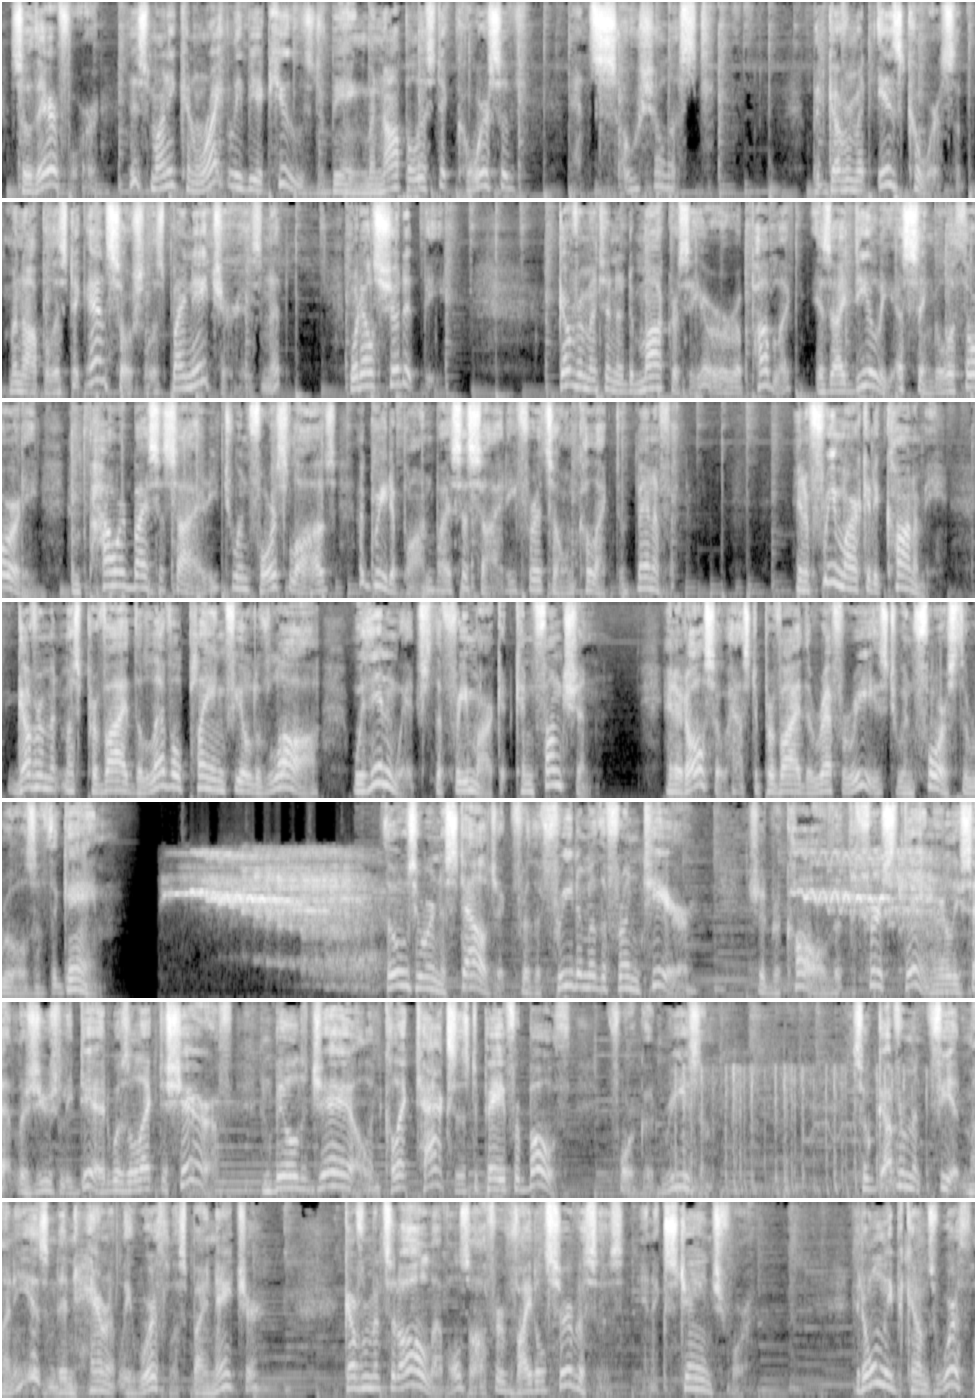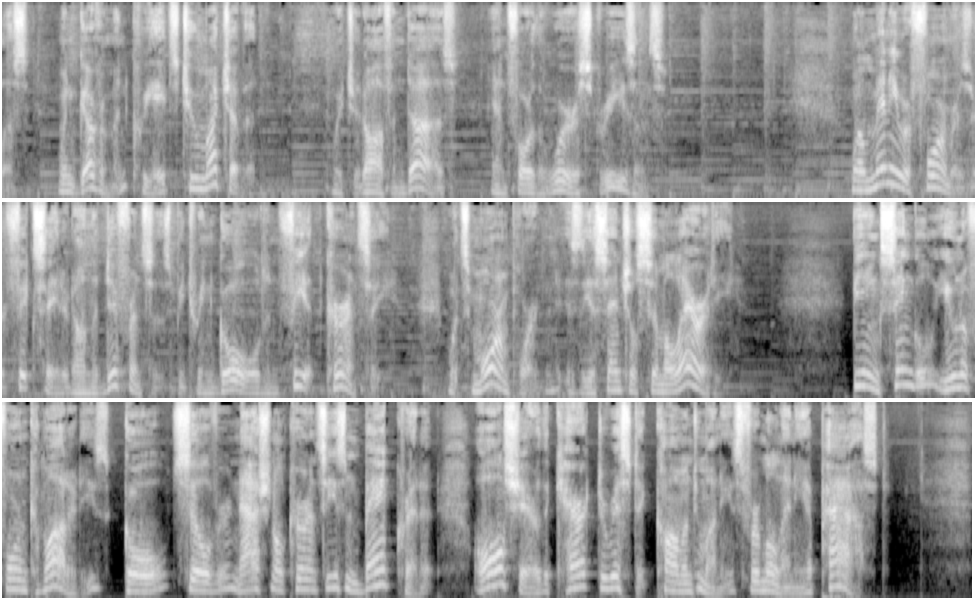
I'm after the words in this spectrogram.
So therefore, this money can rightly be accused of being monopolistic, coercive, and socialist. But government is coercive, monopolistic, and socialist by nature, isn't it? What else should it be? Government in a democracy or a republic is ideally a single authority, empowered by society to enforce laws agreed upon by society for its own collective benefit. In a free market economy, government must provide the level playing field of law within which the free market can function. And it also has to provide the referees to enforce the rules of the game. Those who are nostalgic for the freedom of the frontier should recall that the first thing early settlers usually did was elect a sheriff and build a jail and collect taxes to pay for both, for good reason. So government fiat money isn't inherently worthless by nature. Governments at all levels offer vital services in exchange for it. It only becomes worthless when government creates too much of it which it often does, and for the worst reasons. While many reformers are fixated on the differences between gold and fiat currency, what's more important is the essential similarity. Being single, uniform commodities, gold, silver, national currencies, and bank credit all share the characteristic common to monies for millennia past.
